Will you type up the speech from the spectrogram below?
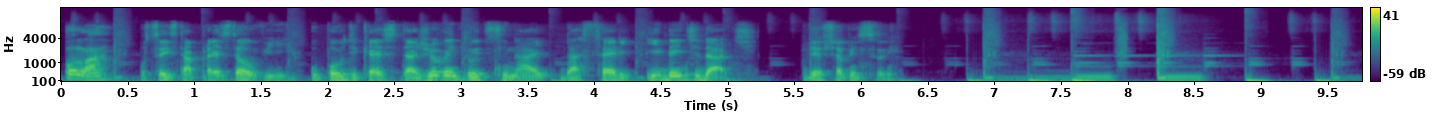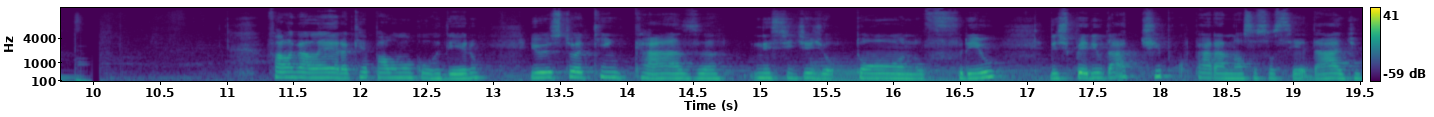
Olá, você está prestes a ouvir o podcast da Juventude Sinai da série Identidade. Deus te abençoe. Fala galera, aqui é Paloma Cordeiro e eu estou aqui em casa nesse dia de outono, frio, neste período atípico para a nossa sociedade,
